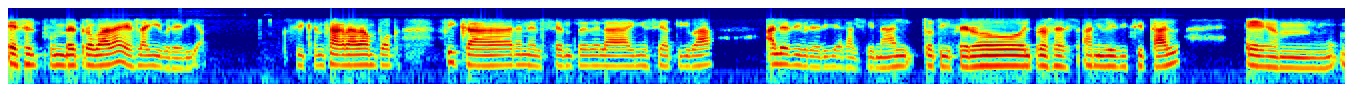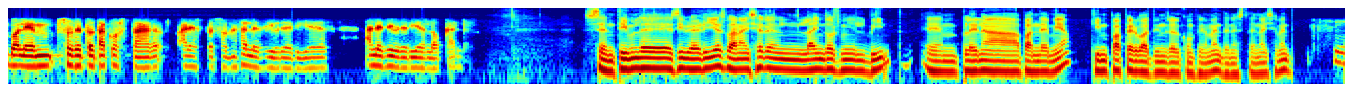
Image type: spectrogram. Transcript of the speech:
és el punt de trobada, és la llibreria. Sí que ens agrada un poc ficar en el centre de la iniciativa a les llibreries. Al final, tot i fer-ho el procés a nivell digital, eh, volem sobretot acostar a les persones a les llibreries, a les llibreries locals. Sentim les llibreries va néixer en l'any 2020, en plena pandèmia. Quin paper va tindre el confinament en aquest naixement? Sí,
